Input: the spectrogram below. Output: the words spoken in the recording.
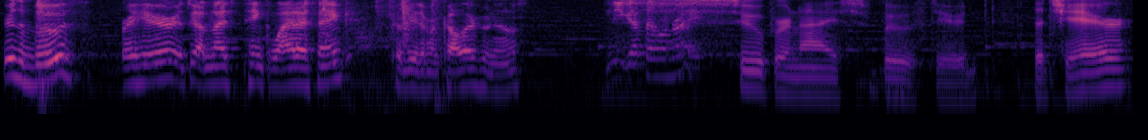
Here's a booth right here. It's got a nice pink light. I think could be a different color. Who knows? You got that one right. Super nice booth, dude. The chair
